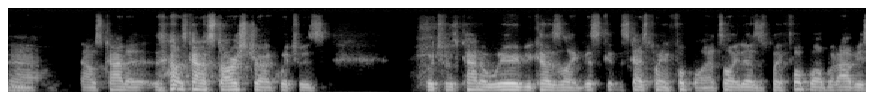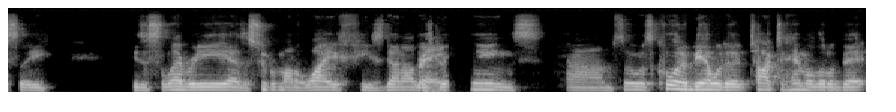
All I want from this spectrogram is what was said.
Mm-hmm. Uh, I was kind of I was kind of starstruck, which was which was kind of weird because like this this guy's playing football. That's all he does is play football. But obviously, he's a celebrity. He has a supermodel wife. He's done all these right. great things. Um, so it was cool to be able to talk to him a little bit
